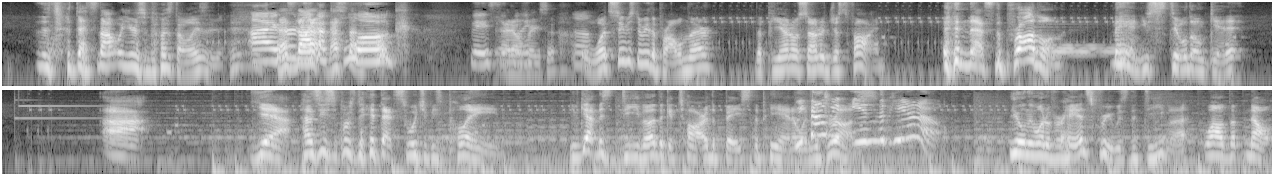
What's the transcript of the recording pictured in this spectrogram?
That's not what you're supposed to listen to. I That's heard not- like a that's not- Basically. I don't think so. Oh. What seems to be the problem there? The piano sounded just fine. And that's the problem! Man, you still don't get it? Ah. yeah, how's he supposed to hit that switch if he's playing? You've got Miss Diva, the guitar, the bass, the piano, We and the found drums. it in the piano. The only one of her hands free was the diva. Well, the, no,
